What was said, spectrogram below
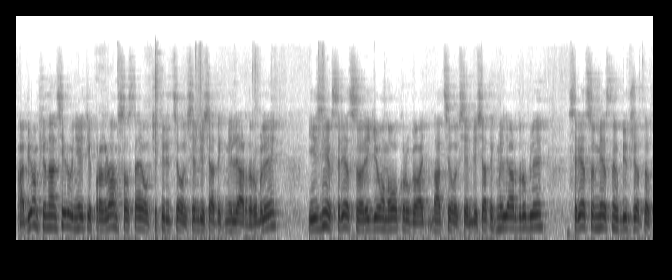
Объем финансирования этих программ составил 4,7 миллиарда рублей, из них средства региона округа 1,7 миллиарда рублей, средства местных бюджетов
